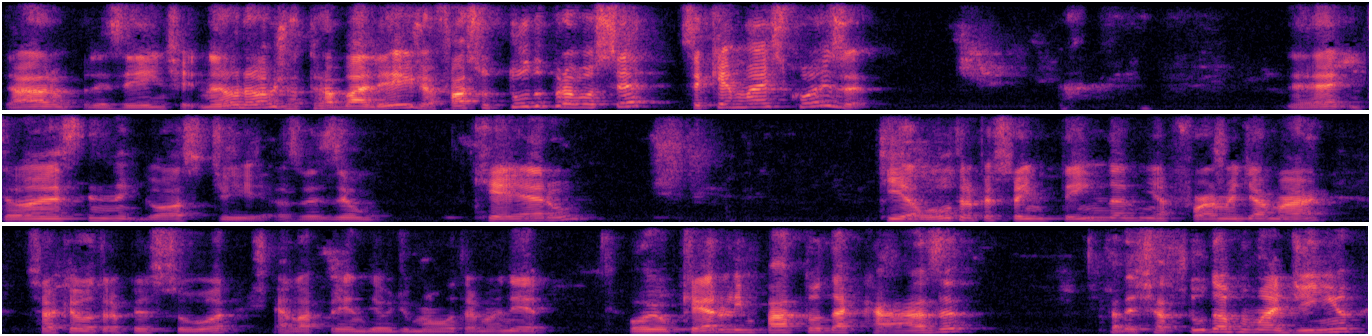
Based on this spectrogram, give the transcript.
dar um presente. Não, não, já trabalhei, já faço tudo para você. Você quer mais coisa? Né? Então, esse negócio de, às vezes, eu quero que a outra pessoa entenda a minha forma de amar, só que a outra pessoa, ela aprendeu de uma outra maneira. Ou eu quero limpar toda a casa para deixar tudo arrumadinho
